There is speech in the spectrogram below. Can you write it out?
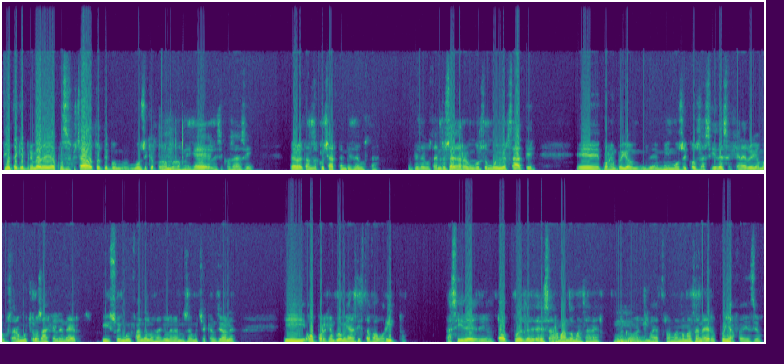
fíjate que primero yo pues escuchaba otro tipo de música, por ejemplo los Migueles y cosas así, pero de tanto escuchar te empieza a gustar, te empieza a gustar. Entonces agarré un gusto muy versátil. Eh, por ejemplo, yo de mis músicos así de ese género, yo me gustaron mucho Los Ángeles Negros y soy muy fan de Los Ángeles Negros, no sé muchas canciones. Y, o por ejemplo, mi artista favorito, así de- del top, pues es Armando Manzanero. Mm. El maestro Armando Manzanero, pues ya falleció.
